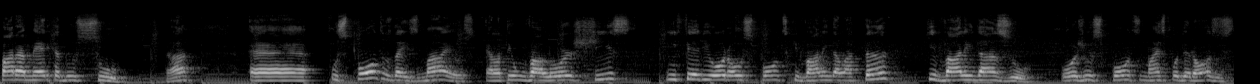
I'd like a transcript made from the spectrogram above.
para a América do Sul. Tá? É, os pontos da Smiles, ela tem um valor X inferior aos pontos que valem da Latam, que valem da Azul. Hoje os pontos mais poderosos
